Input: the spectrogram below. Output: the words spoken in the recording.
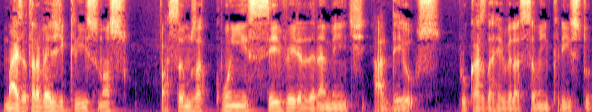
Mas através de Cristo nós passamos a conhecer verdadeiramente a Deus, por causa da revelação em Cristo,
